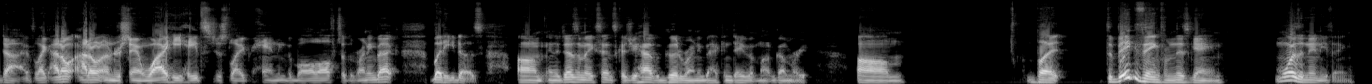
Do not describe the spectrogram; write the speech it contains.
dive. Like I don't I don't understand why he hates just like handing the ball off to the running back, but he does. Um, and it doesn't make sense because you have a good running back in David Montgomery. Um, but the big thing from this game, more than anything,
